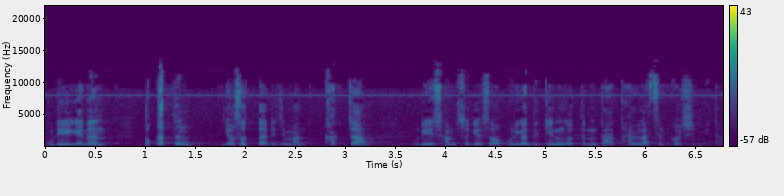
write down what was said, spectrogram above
우리에게는 똑같은 여섯 달이지만 각자 우리의 삶 속에서 우리가 느끼는 것들은 다 달랐을 것입니다.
